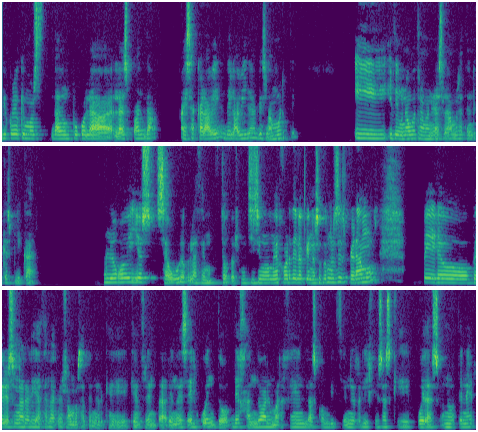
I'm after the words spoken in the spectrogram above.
yo creo que hemos dado un poco la, la espalda a esa cara B de la vida, que es la muerte y, de una u otra manera se la vamos a tener que explicar. Luego ellos seguro que lo hacen todos muchísimo mejor de lo que nosotros nos esperamos, pero, pero es una realidad a la que nos vamos a tener que, enfrentar. Entonces el cuento, dejando al margen las convicciones religiosas que puedas o no tener,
